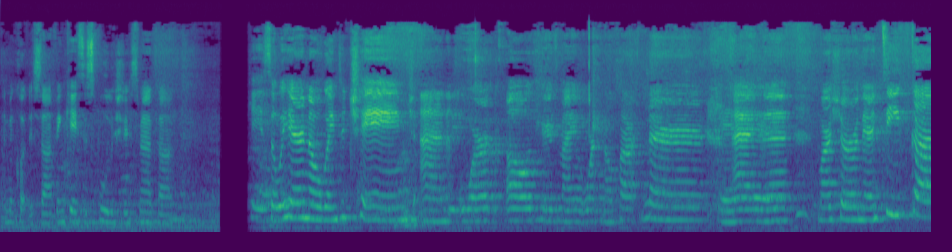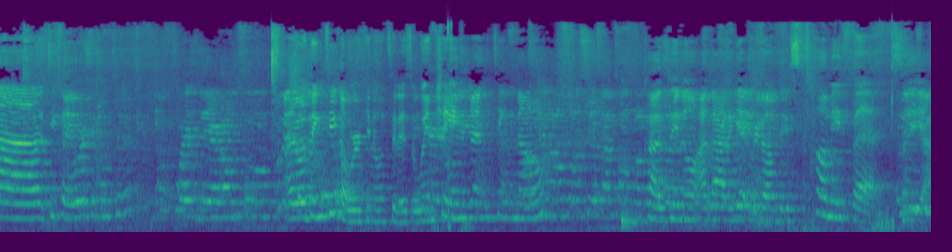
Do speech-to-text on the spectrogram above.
let me cut this off in case it's foolish this matter okay so we're here now we're going to change and work out here's my workout partner yeah. and uh, Marsha there and Tika Tika you working out today? Of course, they are. I don't think Tika working out today so we're changing thing now because you know I gotta get rid of this tummy fat. So yeah.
